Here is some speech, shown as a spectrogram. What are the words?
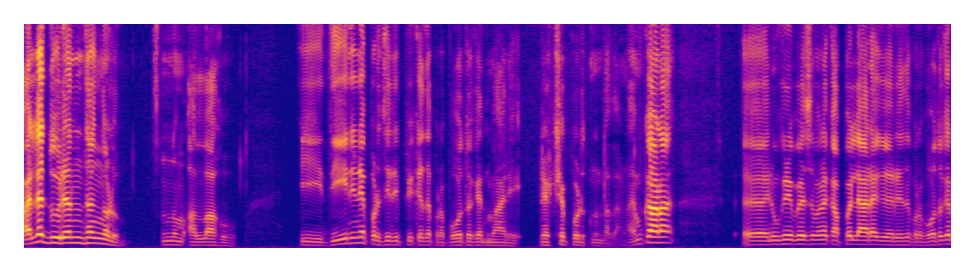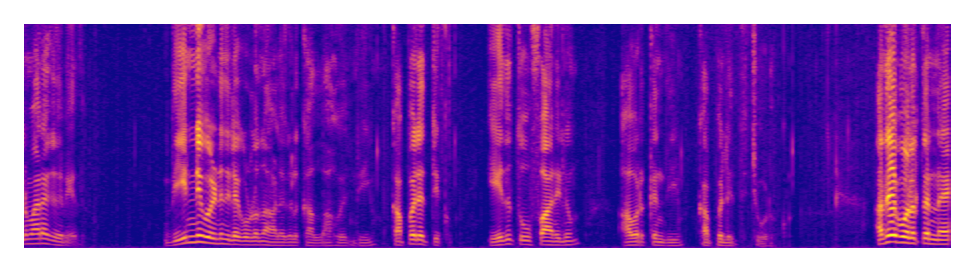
പല ദുരന്തങ്ങളും ഒന്നും അള്ളാഹു ഈ ദീനിനെ പ്രചരിപ്പിക്കുന്ന പ്രബോധകന്മാരെ രക്ഷപ്പെടുത്തുന്നുള്ളതാണ്. നമുക്കാണ് നൂഹ് നബി സമയം കപ്പലാരാ കയറിയത്? പ്രബോധകന്മാരാണ് കയറിയത്. ദീനിന് വേണ്ടി നിലകൊള്ളുന്ന ആളുകൾക്ക് അള്ളാഹു എന്തു ചെയ്യും? കപ്പലെത്തിക്കും. ഏത് തൂഫാനിലും അവർക്ക് എന്തു ചെയ്യും? കപ്പലെത്തിച്ചു കൊടുക്കും. അതേപോലെ തന്നെ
